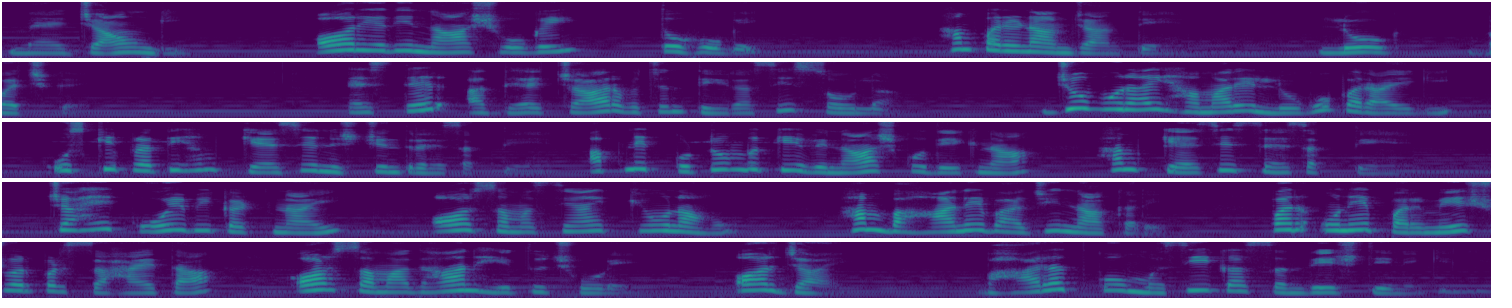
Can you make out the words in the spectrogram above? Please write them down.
मैं जाऊँगी। और यदि नाश हो गई तो हो गई। हम परिणाम जानते हैं। लोग बच गए। एस्तेर अध्याय चार, वचन तेरह से सोलह। जो बुराई हमारे लोगों पर आएगी, उसके प्रति हम कैसे निश्चिंत रह सकते हैं? अपने कुटुंब के विनाश को देखना हम कैसे सह सकते हैं? चाहे कोई भी कठिनाई और समस्याएँ क्यों ना हो, हम बहानेबाजी ना करें। पर उन्हें परमेश्वर पर सहायता और समाधान हेतु छोड़े और जाए भारत को मसीह का संदेश देने के लिए।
